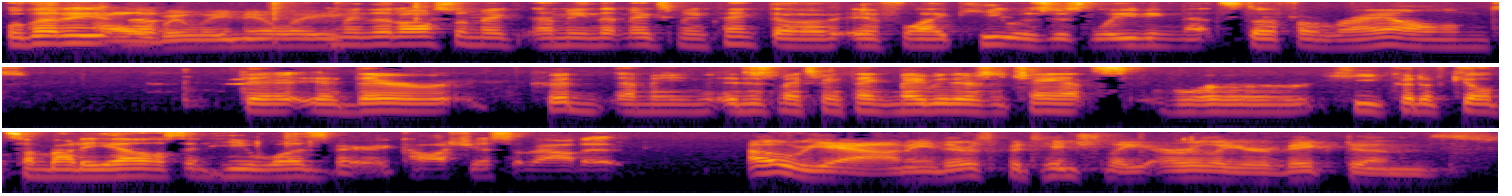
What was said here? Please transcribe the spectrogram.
Well, that he, all that- willy nilly. I mean, that also make. I mean, that makes me think though, if like he was just leaving that stuff around, there, there could. I mean, it just makes me think maybe there's a chance where he could have killed somebody else, and he was very cautious about it. Oh yeah, I mean, there's potentially earlier victims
